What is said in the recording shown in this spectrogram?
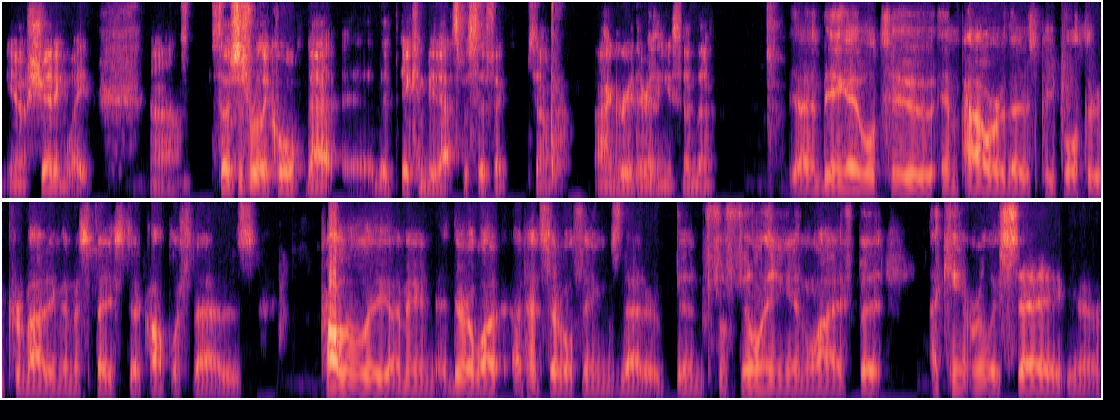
you know shedding weight. Um, so it's just really cool that that it can be that specific. So I agree with everything you said though. Yeah, and being able to empower those people through providing them a space to accomplish that is probably i mean there are a lot i've had several things that have been fulfilling in life but i can't really say you know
